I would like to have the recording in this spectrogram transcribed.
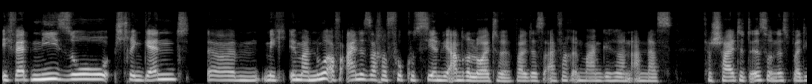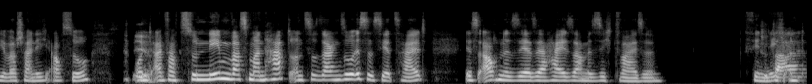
ich werde nie so stringent ähm, mich immer nur auf eine Sache fokussieren wie andere Leute, weil das einfach in meinem Gehirn anders verschaltet ist und ist bei dir wahrscheinlich auch so. Und ja. einfach zu nehmen, was man hat und zu sagen, so ist es jetzt halt, ist auch eine sehr, sehr heilsame Sichtweise, finde ich. Und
